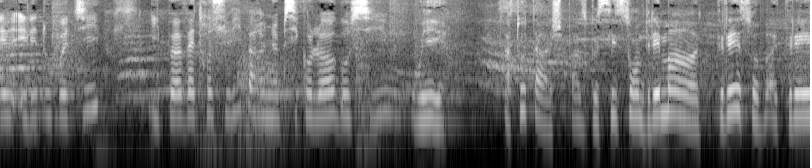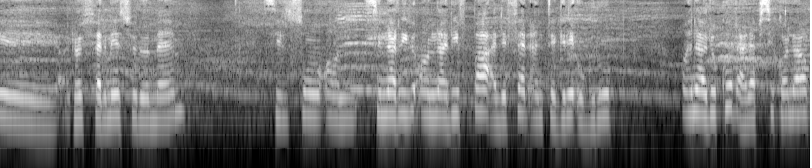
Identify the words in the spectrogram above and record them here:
il est, tout petit, ils peuvent être suivis par une psychologue aussi Oui, à tout âge, parce que s'ils sont vraiment très, très refermés sur eux-mêmes, s'ils sont, on n'arrive pas à les faire intégrer au groupe, on a recours à la psychologue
